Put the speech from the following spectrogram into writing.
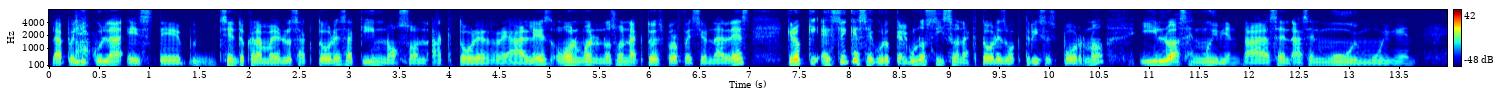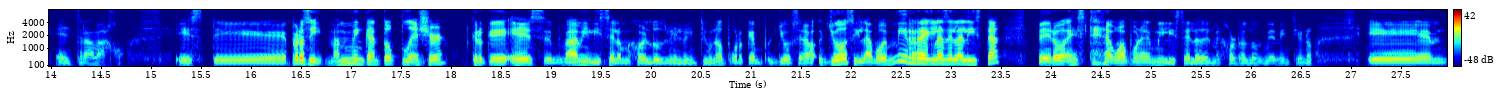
La película, este, siento que la mayoría de los actores aquí no son actores reales, o bueno, no son actores profesionales. Creo que estoy que seguro que algunos sí son actores o actrices porno y lo hacen muy bien, hacen, hacen muy, muy bien el trabajo. Este, pero sí, a mí me encantó Pleasure. Creo que es, va a mi lista lo mejor del 2021 porque yo, se la, yo sí la voy mis reglas de la lista, pero este la voy a poner en mi lista de lo del mejor del 2021. Eh,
